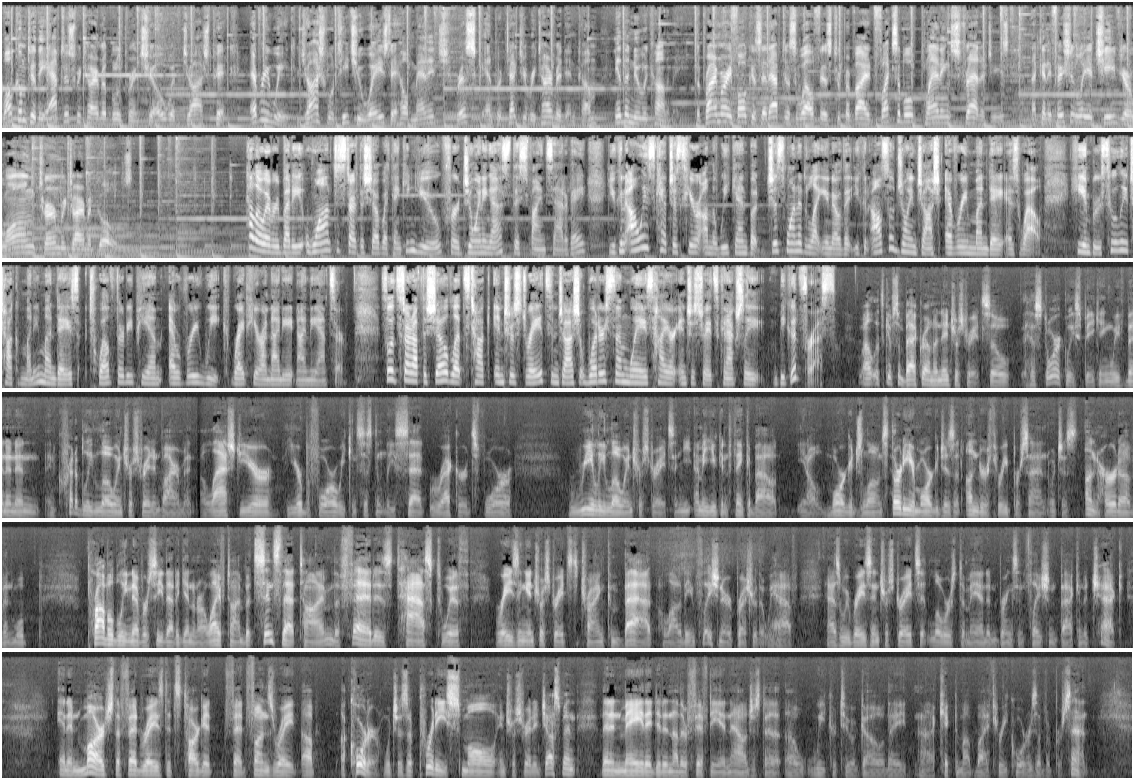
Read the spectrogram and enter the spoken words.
Welcome to the Aptus Retirement Blueprint Show with Josh Pick. Every week, Josh will teach you ways to help manage risk and protect your retirement income in the new economy. The primary focus at Aptus Wealth is to provide flexible planning strategies that can efficiently achieve your long term retirement goals. Hello, everybody. Want to start the show by thanking you for joining us this fine Saturday. You can always catch us here on the weekend, but just wanted to let you know that you can also join Josh every Monday as well. He and Bruce Hooley talk Money Mondays, 12:30 p.m. every week, right here on 98.9 The Answer. So let's start off the show. Let's talk interest rates. And Josh, what are some ways higher interest rates can actually be good for us? Well, let's give some background on interest rates. So, historically speaking, we've been in an incredibly low interest rate environment. Uh, last year, year before, we consistently set records for really low interest rates. And I mean, you can think about, you know, mortgage loans, 30 year mortgages at under 3%, which is unheard of, and we'll probably never see that again in our lifetime. But since that time, the Fed is tasked with raising interest rates to try and combat a lot of the inflationary pressure that we have. As we raise interest rates, it lowers demand and brings inflation back into check. And in March, the Fed raised its target Fed funds rate up a quarter, which is a pretty small interest rate adjustment. Then in May, they did another 50, and now just a, a week or two ago, they uh, kicked them up by three quarters of a percent.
